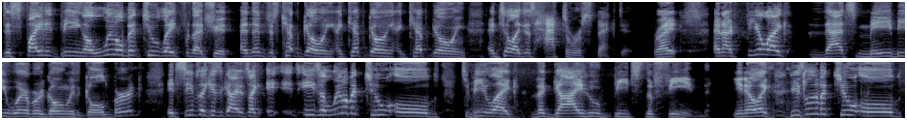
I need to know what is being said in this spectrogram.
despite it being a little bit too late for that shit, and then just kept going and kept going and kept going until I just had to respect it. Right. And I feel like that's maybe where we're going with Goldberg. It seems like his guy is like, it- it- he's a little bit too old to be like the guy who beats the fiend. You know, like he's a little bit too old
